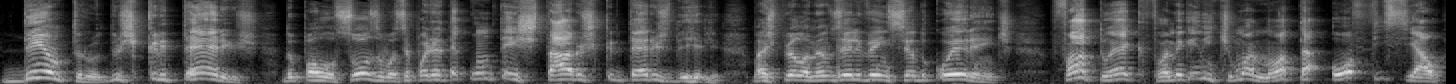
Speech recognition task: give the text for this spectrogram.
dentro dos critérios do Paulo Souza, você pode até contestar os critérios dele, mas pelo menos ele vem sendo coerente. Fato é que o Flamengo emitiu uma nota oficial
